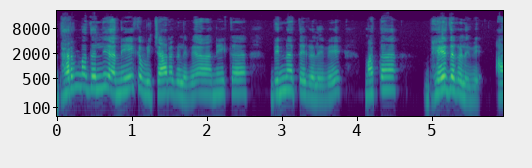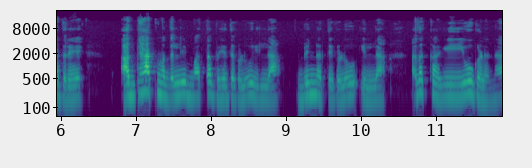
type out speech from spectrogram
ಧರ್ಮದಲ್ಲಿ ಅನೇಕ ವಿಚಾರಗಳಿವೆ ಅನೇಕ ಭಿನ್ನತೆಗಳಿವೆ ಮತ ಭೇದಗಳಿವೆ. ಆದರೆ ಅಧ್ಯಾತ್ಮದಲ್ಲಿ ಮತಭೇದಗಳು ಇಲ್ಲ ಭಿನ್ನತೆಗಳು ಇಲ್ಲ. ಅದಕ್ಕಾಗಿ ಇವುಗಳನ್ನು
